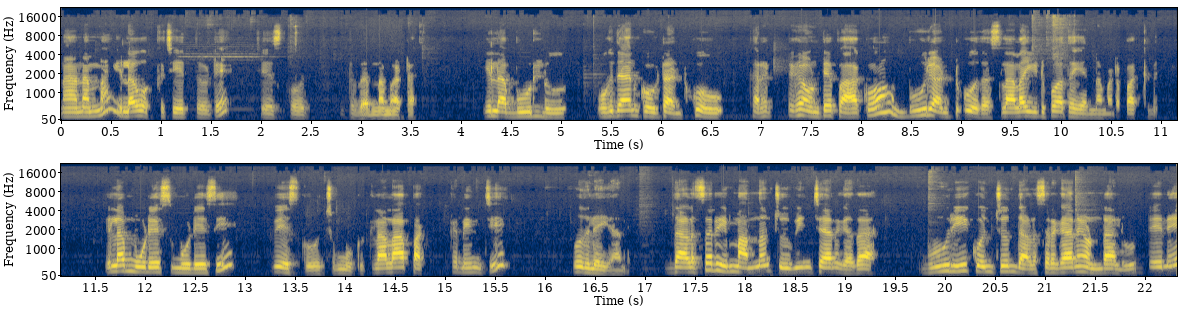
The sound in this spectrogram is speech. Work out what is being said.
నానమ్మ ఇలా ఒక్క చేతితోటే చేసుకోవచ్చు అన్నమాట ఇలా బూర్లు ఒకదానికొకటి అంటుకోవు. కరెక్ట్గా ఉంటే పాకం బూరి అంటుకోదు అసలు. అలా ఇడిపోతాయి అన్నమాట పక్కన. ఇలా మూడేసి మూడేసి వేసుకోవచ్చు మూకుట్లు. అలా పక్క నుంచి వదిలేయాలి. దళసరి మందం చూపించాను కదా. బూరి కొంచెం దళసరిగానే ఉండాలి. ఉంటేనే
